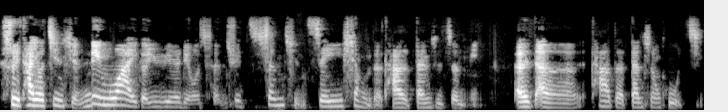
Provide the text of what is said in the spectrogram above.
所以他又进行另外一个预约流程去申请这一项的他的单身证明，呃呃，他的单身户籍。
